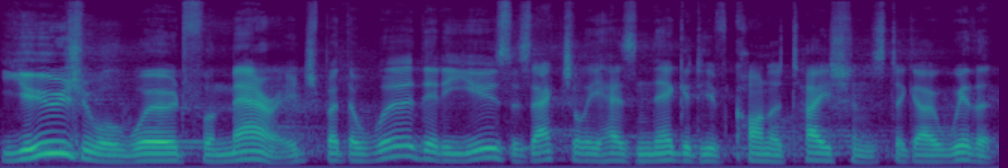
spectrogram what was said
usual word for marriage, but the word that he uses actually has negative connotations to go with it.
